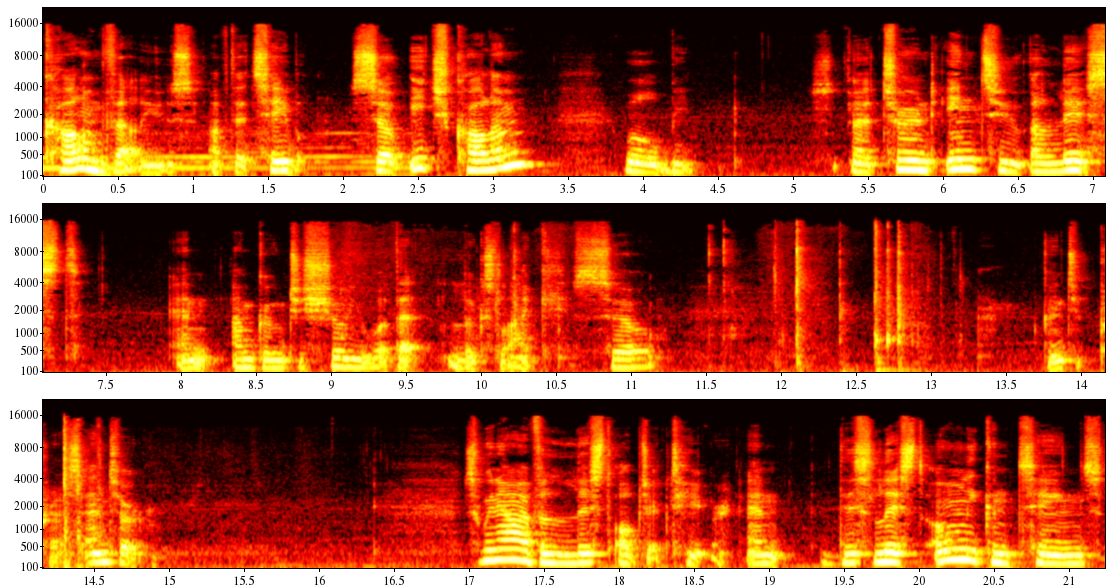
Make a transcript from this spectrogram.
column values of the table. So each column will be uh, turned into a list and I'm going to show you what that looks like. So I'm going to press enter. So we now have a list object here, and this list only contains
